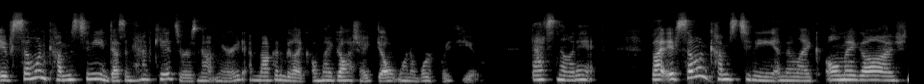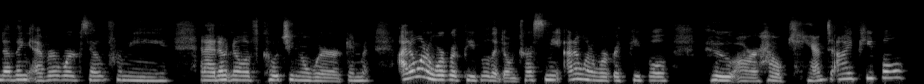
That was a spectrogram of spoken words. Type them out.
if someone comes to me and doesn't have kids or is not married, I'm not going to be like, oh my gosh, I don't want to work with you. That's not it. But if someone comes to me and they're like, oh my gosh, nothing ever works out for me, and I don't know if coaching will work, and I don't want to work with people that don't trust me, I don't want to work with people who are how can't I people.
